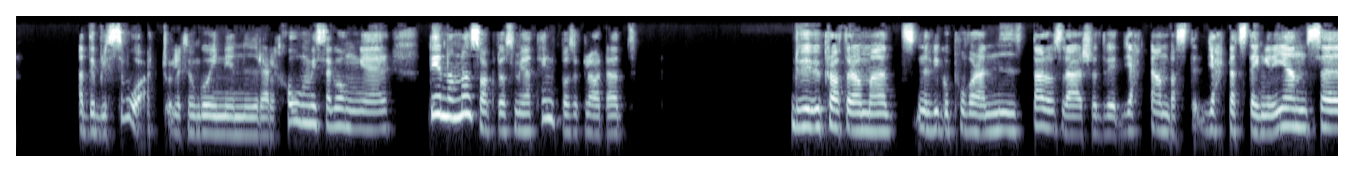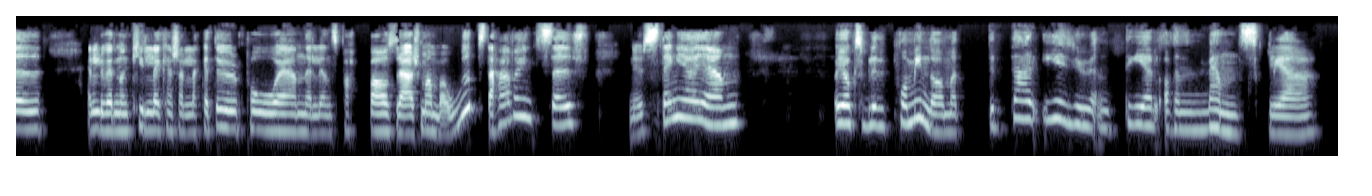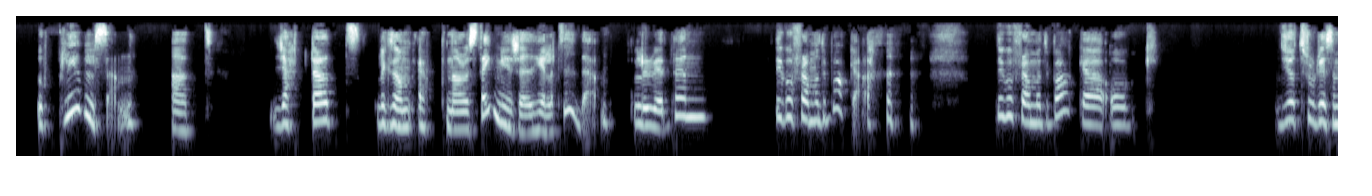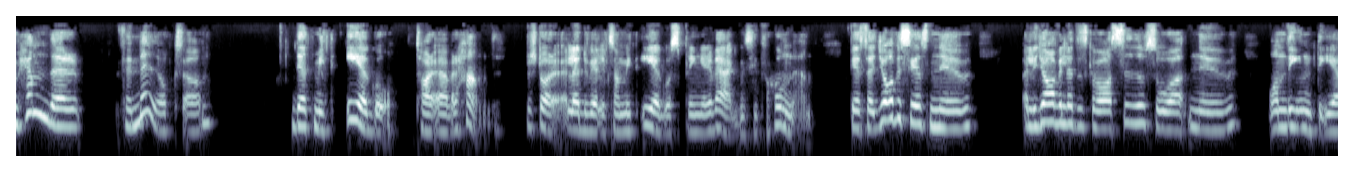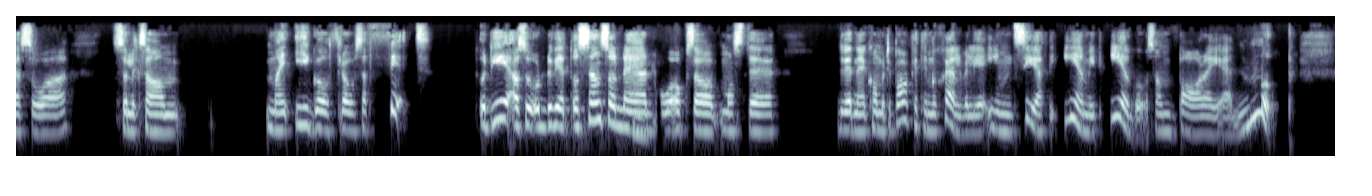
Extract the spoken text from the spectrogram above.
att det blir svårt att liksom gå in i en ny relation vissa gånger. Det är en annan sak då som jag har tänkt på såklart att vi pratar om att när vi går på våra nitar och sådär så att du vet, hjärtan, hjärtat stänger igen sig. Eller du vet någon kille kanske har lackat ur på en eller ens pappa och sådär så man bara whoops det här var ju inte safe. Nu stänger jag igen. Och jag har också blivit påmind om att det där är ju en del av den mänskliga upplevelsen. Att hjärtat liksom öppnar och stänger sig hela tiden. Eller du vet, den, det går fram och tillbaka. det går fram och tillbaka och jag tror det som händer för mig också, det är att mitt ego tar överhand. Förstår du? Eller du vet, liksom, mitt ego springer iväg med situationen. Det är så här, jag vill ses nu, eller jag vill att det ska vara si och så nu. Och om det inte är så, så liksom my ego throws a fit. Och, det, alltså, och, du vet, och sen så när jag mm. då också måste, du vet när jag kommer tillbaka till mig själv, vill jag inse att det är mitt ego som bara är en mupp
